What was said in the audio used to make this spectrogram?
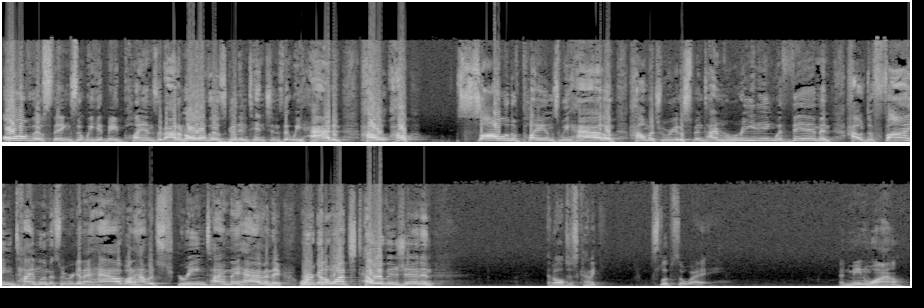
all of those things that we had made plans about and all of those good intentions that we had and how, how solid of plans we had on how much we were going to spend time reading with them and how defined time limits we were going to have on how much screen time they have and they weren't going to watch television and it all just kind of slips away. And meanwhile,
